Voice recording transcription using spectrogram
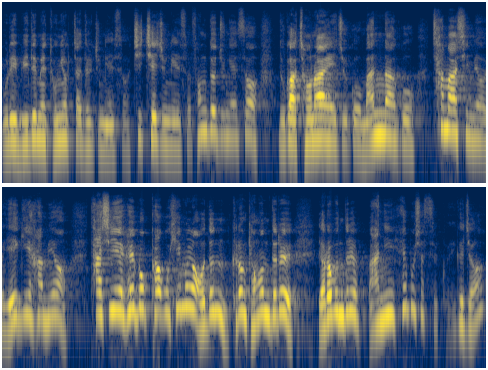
우리 믿음의 동역자들 중에서 지체 중에서 성도 중에서 누가 전화해주고 만나고 차 마시며 얘기하며 다시 회복하고 힘을 얻은 그런 경험들을 여러분들 많이 해보셨을 거예요. 그죠?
